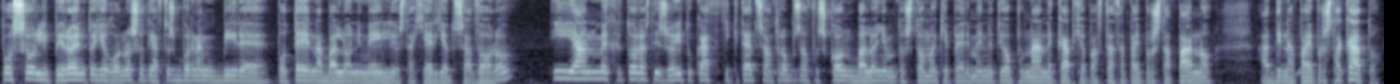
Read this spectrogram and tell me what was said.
πόσο λυπηρό είναι το γεγονός ότι αυτός μπορεί να μην πήρε ποτέ ένα μπαλόνι με ήλιο στα χέρια του σαν δώρο ή αν μέχρι τώρα στη ζωή του κάθεται και κοιτάει τους ανθρώπους να φουσκώνουν μπαλόνια με το στόμα και περιμένει ότι όπου να είναι κάποιο από αυτά θα πάει προς τα πάνω αντί να πάει προς τα κάτω.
